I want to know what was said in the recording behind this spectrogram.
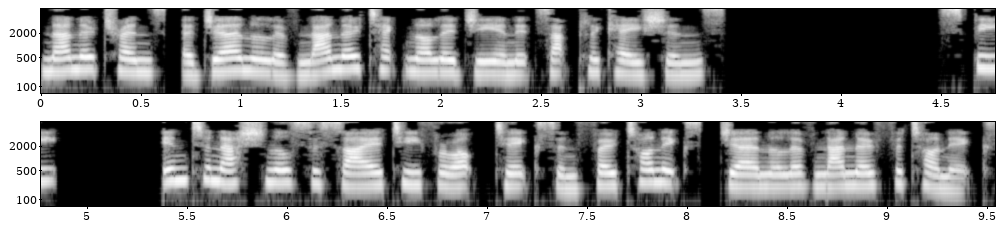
Nanotrends, a journal of nanotechnology and its applications. SPI International Society for Optics and Photonics – Journal of Nanophotonics.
